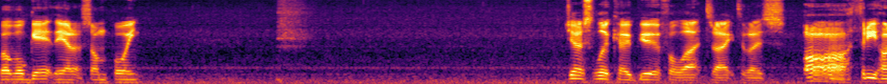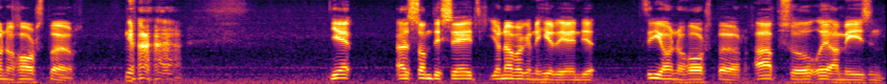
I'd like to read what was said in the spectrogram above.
But we'll get there at some point. Just look how beautiful that tractor is. Oh, 300 horsepower. yep, as somebody said, you're never going to hear the end of it. 300 horsepower, absolutely amazing.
